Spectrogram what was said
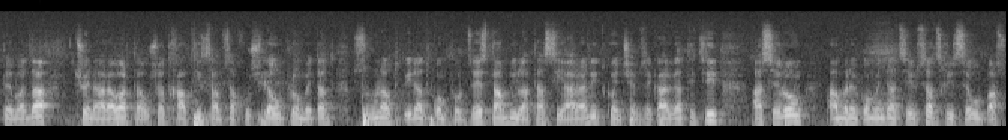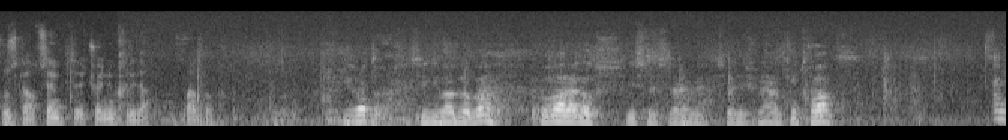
ხდება და ჩვენ არა ვართ აუშვათ ხალხის სამსახურში და უფრო მეტად სრულავთ პირად კომფორტზე. ეს ნამდვილად ასე არ არის, თქვენ ჩემზე კარგად იცით, ასე რომ ამ რეკომენდაციებსაც ღირსეულ პასუხს გავცემთ ჩვენი მხრიდან. მადლობა. იბატო, სიგი მადლობა. უბარა გაქვს ისეს რაიმე შენიშნა, კითხვა. ანუ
